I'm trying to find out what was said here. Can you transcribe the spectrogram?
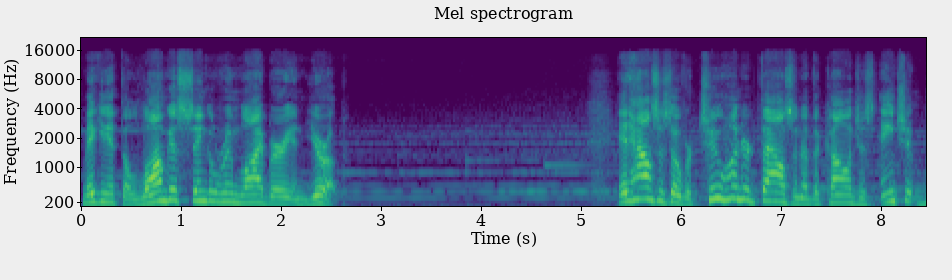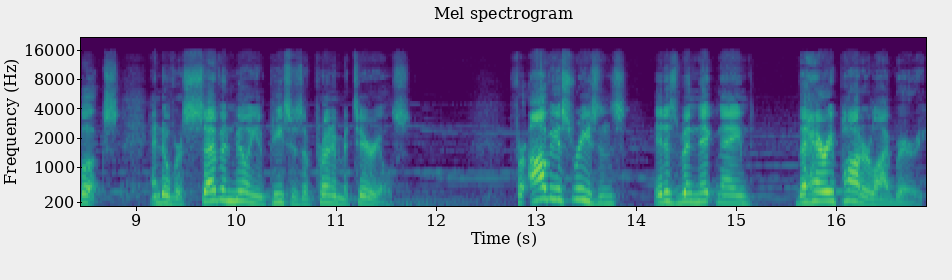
making it the longest single room library in Europe. It houses over 200,000 of the college's ancient books and over 7 million pieces of printed materials. For obvious reasons, it has been nicknamed the Harry Potter Library.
